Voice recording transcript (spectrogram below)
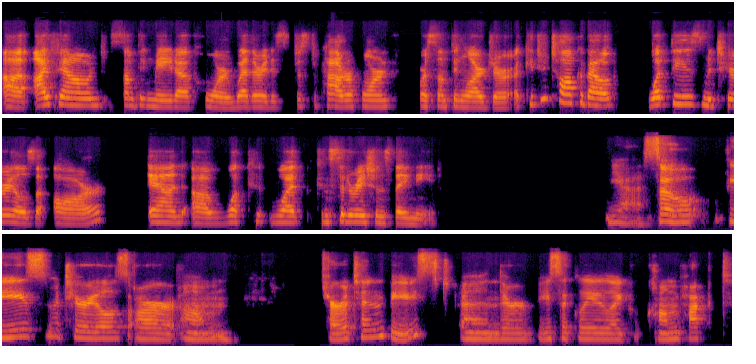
uh, I found something made of horn, whether it is just a powder horn or something larger. Uh, could you talk about what these materials are and uh, what, what considerations they need. Yeah, so these materials are um, keratin based and they're basically like compact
